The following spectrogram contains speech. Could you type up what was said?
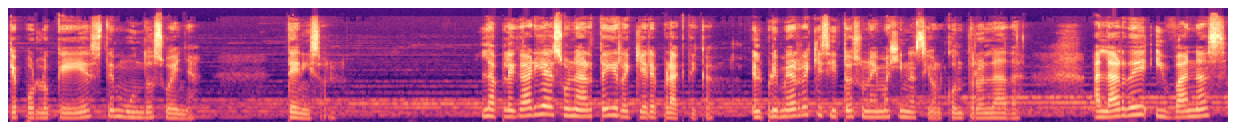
que por lo que este mundo sueña. Tennyson. La plegaria es un arte y requiere práctica. El primer requisito es una imaginación controlada. Alarde y vanas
